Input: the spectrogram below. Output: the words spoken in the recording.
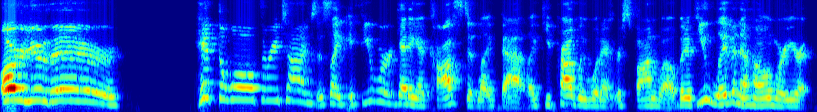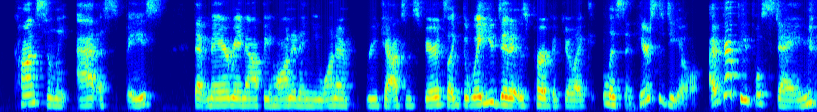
are you there hit the wall three times it's like if you were getting accosted like that like you probably wouldn't respond well but if you live in a home where you're constantly at a space that may or may not be haunted and you want to reach out to the spirits like the way you did it is perfect you're like listen here's the deal i've got people staying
